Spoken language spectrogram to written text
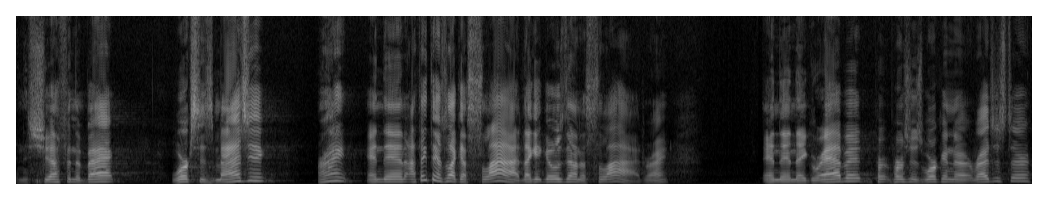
and the chef in the back works his magic, right? And then I think there's like a slide, like it goes down a slide, right? And then they grab it, per- person who's working the register,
